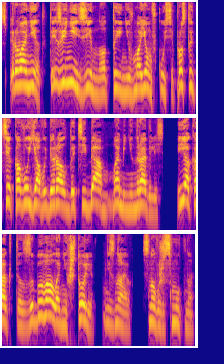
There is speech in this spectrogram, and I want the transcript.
«Сперва нет. Ты извини, Зин, но ты не в моем вкусе. Просто те, кого я выбирал до тебя, маме не нравились. И я как-то забывал о них, что ли. Не знаю. Снова же смутно.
